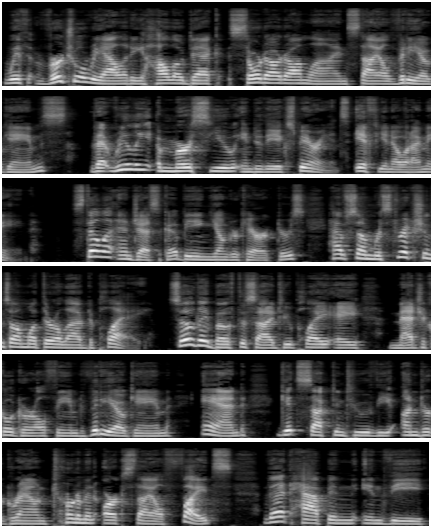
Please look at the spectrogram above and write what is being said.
with virtual reality holodeck Sword Art Online style video games that really immerse you into the experience, if you know what I mean. Stella and Jessica, being younger characters, have some restrictions on what they're allowed to play. So they both decide to play a magical girl themed video game and get sucked into the underground tournament arc style fights that happen in the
